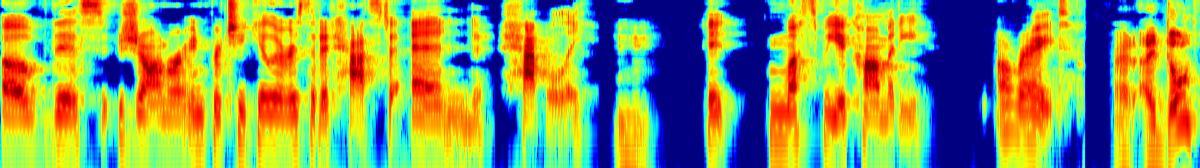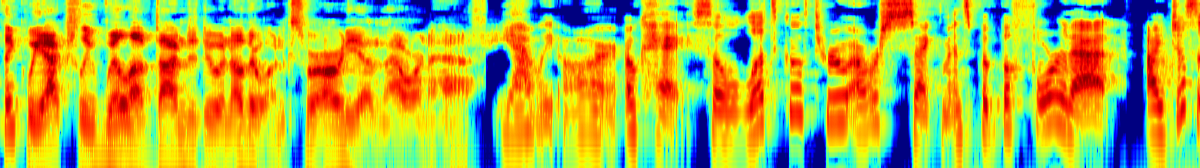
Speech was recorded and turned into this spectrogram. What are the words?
of this genre in particular is that it has to end happily. Mhm. It must be a comedy. All right. All right, I don't think we actually will have time to do another one because we're already at an hour and a half. Yeah, we are. Okay, so let's go through our segments, but before that, I just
